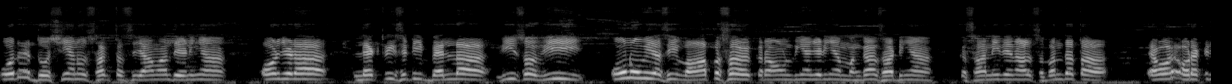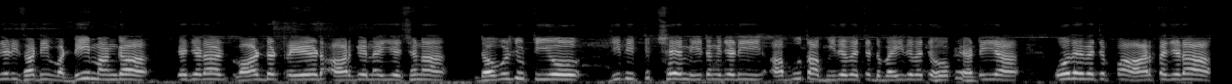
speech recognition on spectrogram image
ਉਹਦੇ ਦੋਸ਼ੀਆਂ ਨੂੰ ਸਖਤ ਸਜ਼ਾਵਾਂ ਦੇਣੀਆਂ ਔਰ ਜਿਹੜਾ ਇਲੈਕਟ੍ਰਿਸਿਟੀ ਬਿੱਲ ਆ 2020 ਉਹਨੂੰ ਵੀ ਅਸੀਂ ਵਾਪਸ ਕਰਾਉਣ ਦੀਆਂ ਜਿਹੜੀਆਂ ਮੰਗਾਂ ਸਾਡੀਆਂ ਕਿਸਾਨੀ ਦੇ ਨਾਲ ਸੰਬੰਧਿਤ ਆ, ਔਰ ਔਰ ਇੱਕ ਜਿਹੜੀ ਸਾਡੀ ਵੱਡੀ ਮੰਗ ਆ, ਕਿ ਜਿਹੜਾ ਵਰਲਡ ਟ੍ਰੇਡ ਆਰਗੇਨਾਈਜੇਸ਼ਨ ਆ WTO ਜਿਹਦੀ ਪਿੱਛੇ ਮੀਟਿੰਗ ਜਿਹੜੀ ਆਬੂ ਧਾਬੀ ਦੇ ਵਿੱਚ, ਦੁਬਈ ਦੇ ਵਿੱਚ ਹੋ ਕੇ ਹਟੀ ਆ, ਉਹਦੇ ਵਿੱਚ ਭਾਰਤ ਜਿਹੜਾ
